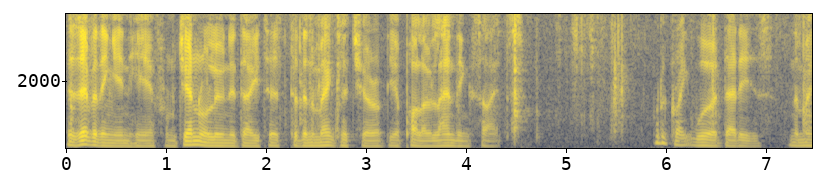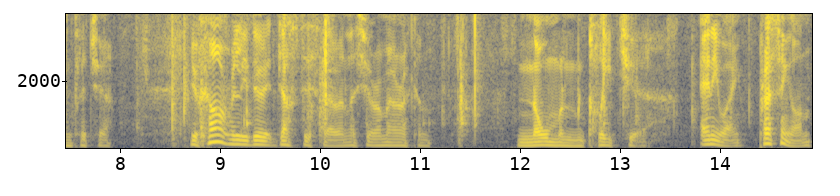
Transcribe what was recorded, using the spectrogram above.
There's everything in here from general lunar data to the nomenclature of the Apollo landing sites. What a great word that is, nomenclature. You can't really do it justice though unless you're American. Nomenclature. Anyway, pressing on,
